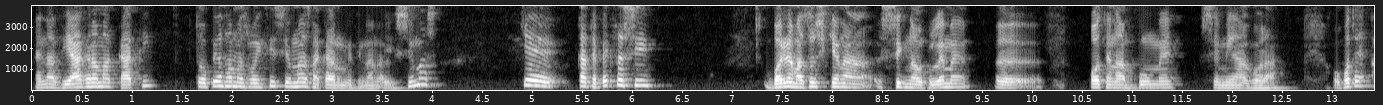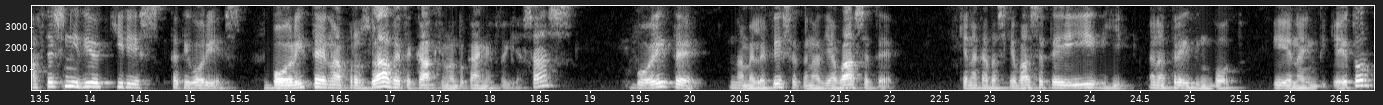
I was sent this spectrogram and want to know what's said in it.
ένα διάγραμμα, κάτι, το οποίο θα μας βοηθήσει εμάς να κάνουμε την ανάλυση μας και κατ' επέκταση μπορεί να μας δώσει και ένα signal που λέμε ε, πότε να μπούμε σε μια αγορά. Οπότε αυτές είναι οι δύο κύριες κατηγορίες. Μπορείτε να προσλάβετε κάποιον να το κάνει αυτό για σας. Μπορείτε να μελετήσετε, να διαβάσετε και να κατασκευάσετε οι ίδιοι ένα trading bot ή ένα indicator.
